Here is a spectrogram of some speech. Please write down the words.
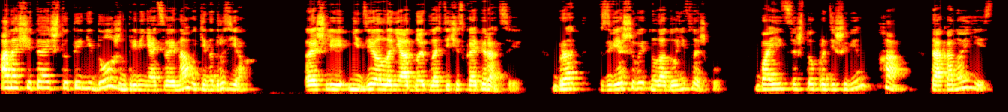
Она считает, что ты не должен применять свои навыки на друзьях. Эшли не делала ни одной пластической операции. Брат взвешивает на ладони флешку. Боится, что продешевил? Ха, так оно и есть.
